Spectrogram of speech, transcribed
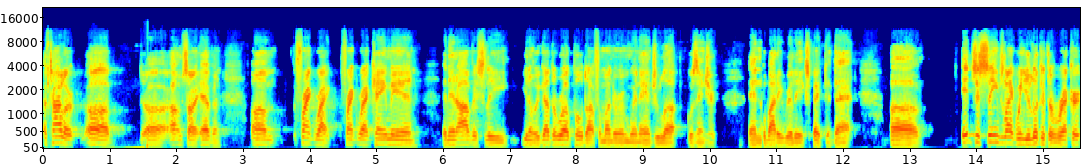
Uh, Tyler, uh, uh, I'm sorry, Evan. Um, Frank Reich. Frank Reich came in, and then obviously, you know, he got the rug pulled out from under him when Andrew Luck was injured, and nobody really expected that. Uh, it just seems like when you look at the record,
